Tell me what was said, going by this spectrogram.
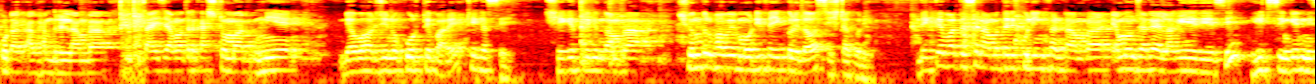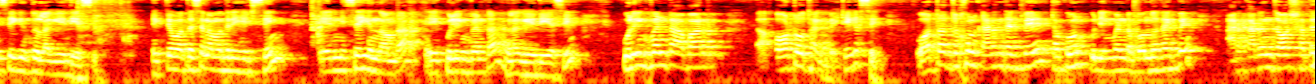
প্রোডাক্ট আলহামদুলিল্লাহ, আমরা চাই যে আমাদের কাস্টমার নিয়ে ব্যবহার যেন করতে পারে, ঠিক আছে? সেক্ষেত্রে কিন্তু আমরা সুন্দরভাবে মডিফাই করে দেওয়ার চেষ্টা করি। দেখতে পাচ্ছেন আমাদের কুলিং ফ্যানটা আমরা এমন জায়গায় লাগিয়ে দিয়েছি হিট সিঙ্কের নিচে কিন্তু লাগিয়ে দিয়েছি। দেখতে পাচ্ছেন আমাদের হিট সিং এর নিচে কিন্তু আমরা এই কুলিং ফ্যানটা লাগিয়ে দিয়েছি। কুলিং ফ্যানটা আবার অটো থাকবে, ঠিক আছে? অর্থাৎ যখন কারেন্ট থাকবে, তখন কুলিং ফ্যানটা বন্ধ থাকবে। আর কারেন্ট যাওয়ার সাথে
